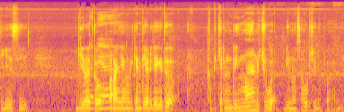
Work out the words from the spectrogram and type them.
Iya sih. Gila Tapi tuh ya- orang yang bikin teori kayak gitu kepikiran dari mana coba dinosaurus hidup lagi.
